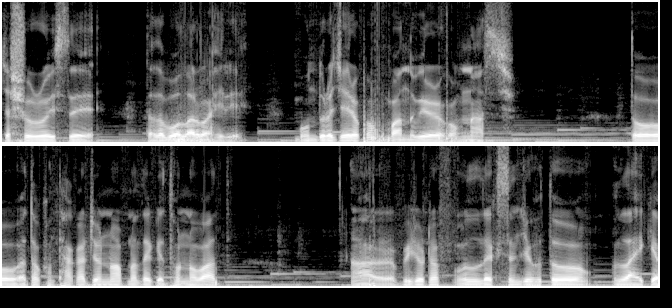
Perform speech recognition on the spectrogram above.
যা শুরু হয়েছে তা তো বলার বাহিরে। বন্ধুরা যেরকম, বান্ধবীর এরকম নাচ। তো এতক্ষণ থাকার জন্য আপনাদেরকে ধন্যবাদ। আর ভিডিওটা ফুল দেখছেন যেহেতু লাইক এবং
